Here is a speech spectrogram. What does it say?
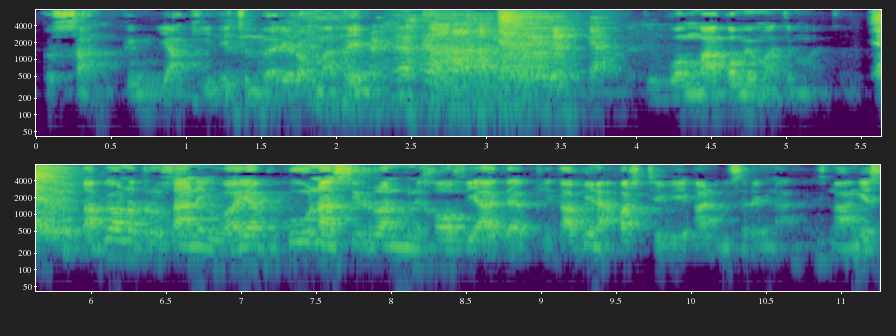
Kesangking yakini jembari rahmate. Wong makom macam-macam. Tapi ono terusane waya buku nasiran min khaufi adabi. Tapi nak pas dhewean sering nangis. Nangis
